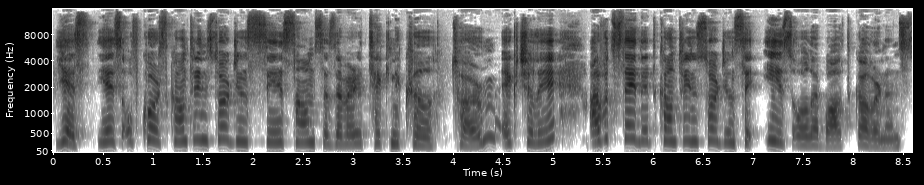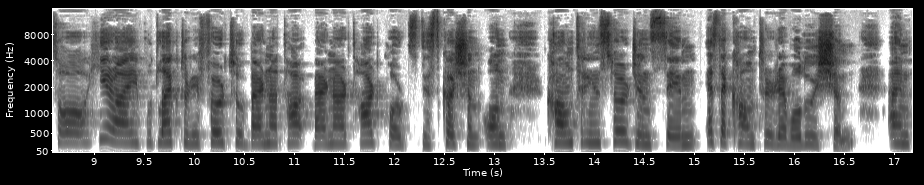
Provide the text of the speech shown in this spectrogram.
yes, yes, of course. Counterinsurgency sounds as a very technical term. Actually, I would say that counterinsurgency is all about governance. So, here I would like to refer to Bernard, Bernard discussion on counterinsurgency as a counter revolution. And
